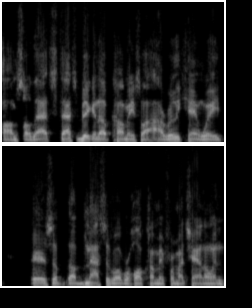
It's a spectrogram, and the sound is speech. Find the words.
Um, so that's that's big and upcoming. So I, I really can't wait. There's a, a massive overhaul coming for my channel, and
